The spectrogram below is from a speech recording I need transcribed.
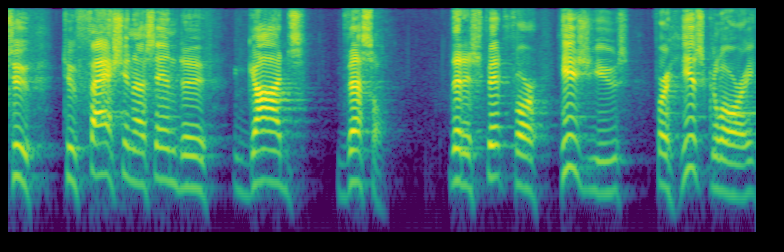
to, to fashion us into God's vessel that is fit for His use, for His glory,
